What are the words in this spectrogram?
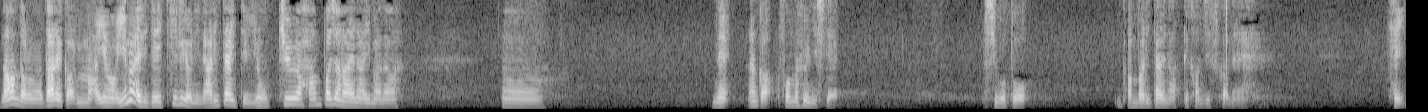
なんだろうな、誰か、まあ今、今よりできるようになりたいっていう欲求が半端じゃないな、今な。うん。ね、なんか、そんな風にして、仕事、頑張りたいなって感じですかね。へい。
